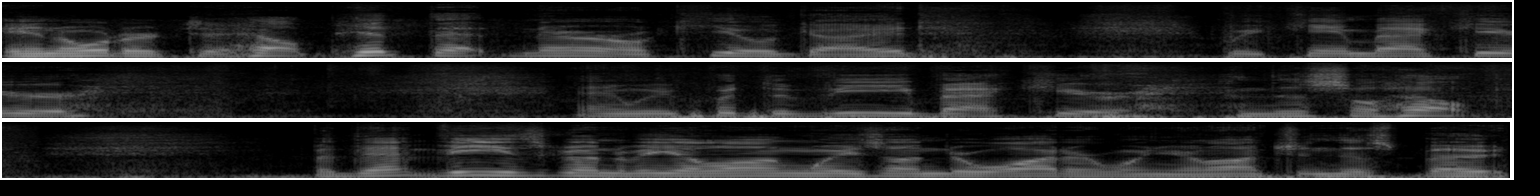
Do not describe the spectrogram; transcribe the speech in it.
In order to help hit that narrow keel guide, we came back here and we put the V back here and this will help. But that V is going to be a long ways underwater when you're launching this boat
